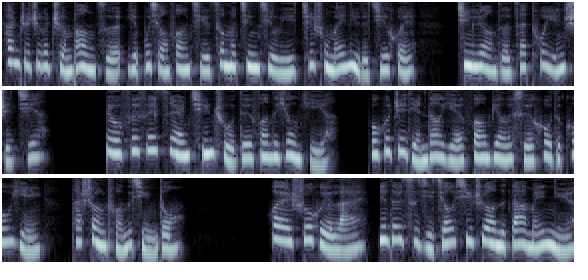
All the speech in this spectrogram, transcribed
看着这个陈胖子也不想放弃这么近距离接触美女的机会，尽量的在拖延时间。柳菲菲自然清楚对方的用意。不过这点倒也方便了随后的勾引他上床的行动。话又说回来，面对自己娇妻这样的大美女，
